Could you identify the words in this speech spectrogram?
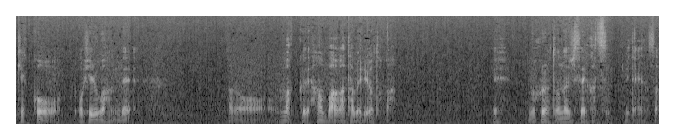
結構お昼ご飯で、あの、マックでハンバーガー食べるよとか、え、僕らと同じ生活みたいなさ、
